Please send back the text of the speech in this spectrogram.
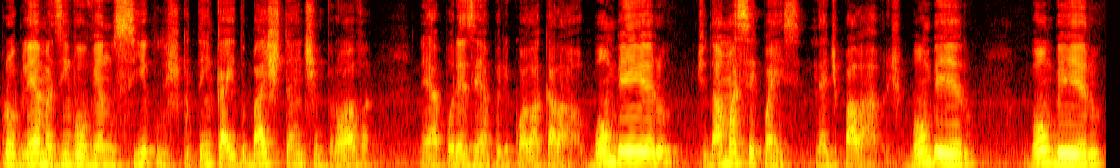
problemas envolvendo ciclos, que tem caído bastante em prova. Né? Por exemplo, ele coloca lá, ó, bombeiro, te dá uma sequência né, de palavras. Bombeiro, bombeiro,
